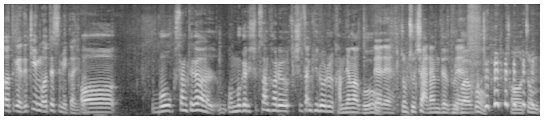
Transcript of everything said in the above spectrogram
어떻게 느낌 어땠습니까 지금? 어, 목 상태가 몸무게를 13kg, 13kg를 감량하고 네네. 좀 좋지 않았는데도 불구하고 어, 좀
